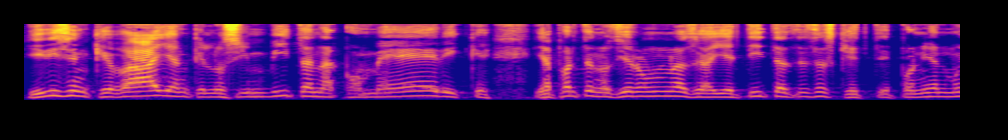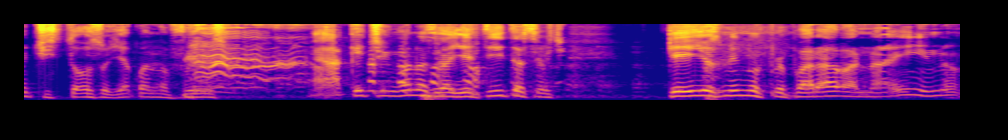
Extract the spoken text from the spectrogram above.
Y dicen que vayan, que los invitan a comer y que, y aparte nos dieron unas galletitas de esas que te ponían muy chistosos ya cuando fuimos. ah, qué chingonas galletitas que ellos mismos preparaban ahí, ¿no?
